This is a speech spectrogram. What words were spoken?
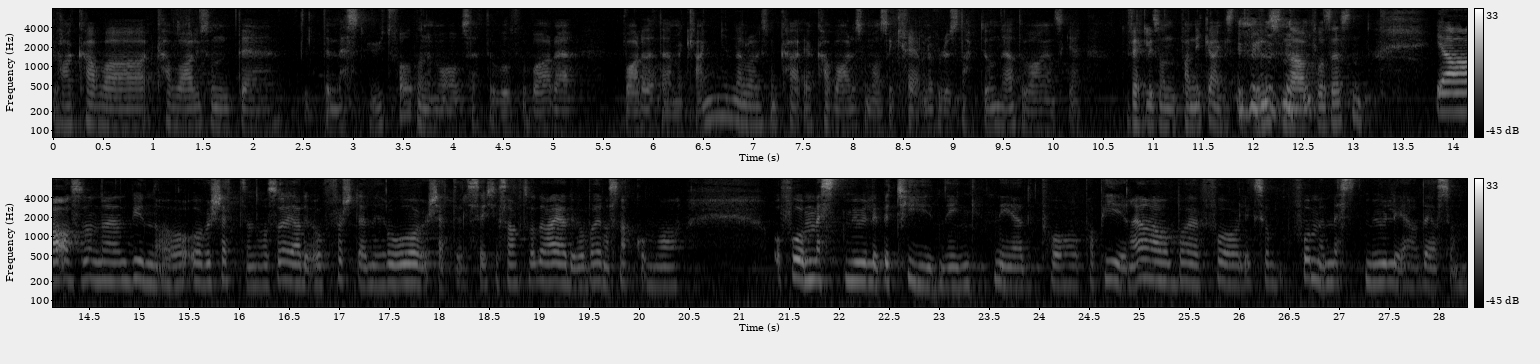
Hva, hva, var, hva var liksom det, det mest utfordrende med å oversette? Hvorfor var det, var det dette med klangen, eller liksom, hva, hva var det som var så krevende? For du snakket jo om det at det var ganske Du fikk litt sånn panikkangst i begynnelsen av prosessen. Ja, altså når en begynner å oversette nå, så er det jo først en rå oversettelse, ikke sant. Og da er det jo bare snakk om å, å få mest mulig betydning ned på papiret. Og bare få, liksom, få med mest mulig av det som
